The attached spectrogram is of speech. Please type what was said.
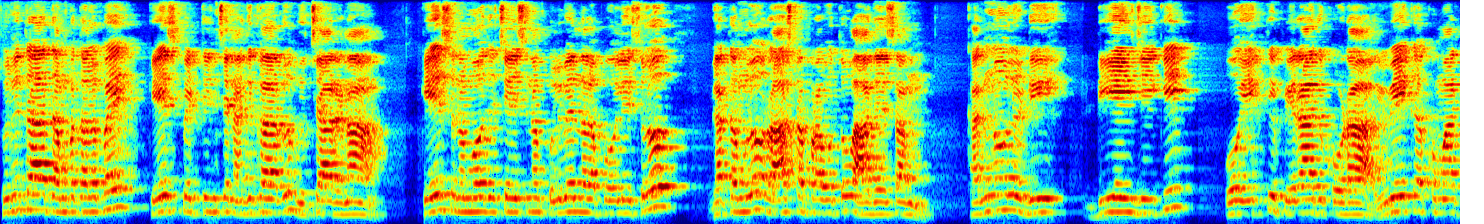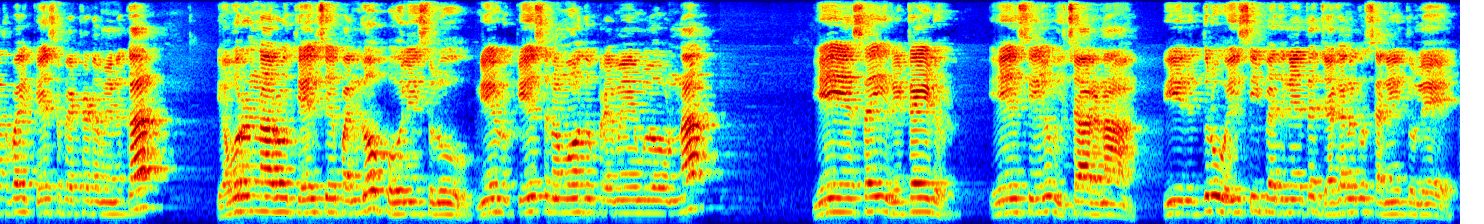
సునీత దంపతులపై కేసు పెట్టించిన అధికారులు విచారణ. కేసు నమోదు చేసిన పులివెందల పోలీసులు గతంలో రాష్ట్ర ప్రభుత్వం ఆదేశం. కర్నూలు డి డిఐజీకి ఓ వ్యక్తి ఫిర్యాదు కూడా. వివేక కుమార్తెపై కేసు పెట్టడం వెనుక ఎవరున్నారో తేల్చే పనిలో పోలీసులు. నేడు కేసు నమోదు ప్రమేయంలో ఉన్న ఏఎస్ఐ రిటైర్డ్ ఏఎస్సీలు విచారణ. వీరిద్దరూ వైసీపీ అధినేత జగన్కు సన్నిహితులే.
